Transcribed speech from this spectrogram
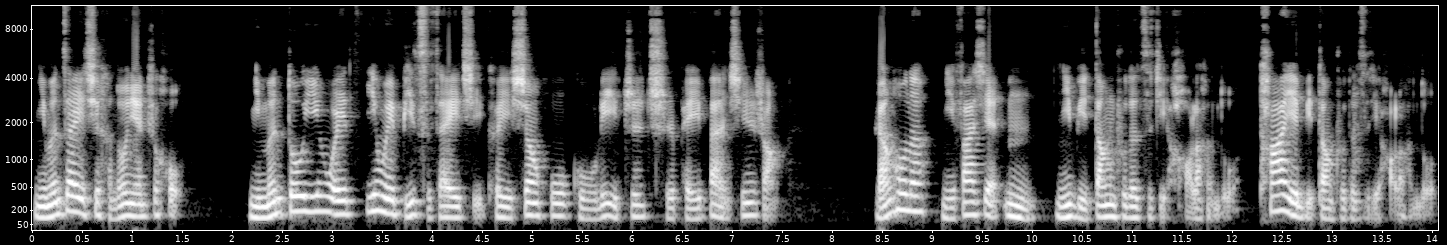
你们在一起很多年之后，你们都因为因为彼此在一起，可以相互鼓励、支持、陪伴、欣赏。然后呢，你发现，嗯，你比当初的自己好了很多，他也比当初的自己好了很多。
